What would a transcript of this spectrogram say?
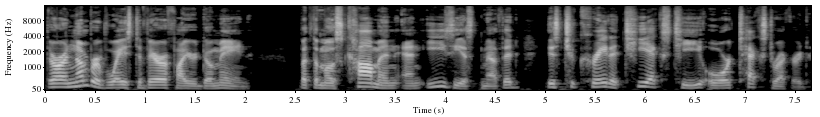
There are a number of ways to verify your domain, but the most common and easiest method is to create a TXT or text record.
